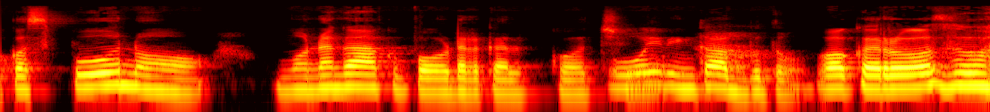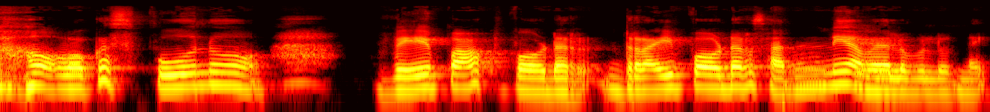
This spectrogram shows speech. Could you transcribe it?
ఒక స్పూను మునగాకు పౌడర్ కలుపుకోవచ్చు. ఇది ఇంకా అద్భుతం. ఒక రోజు ఒక స్పూను వేపాకు పౌడర్ డ్రై పౌడర్స్ అన్నీ. అవైలబుల్ ఉన్నాయి.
